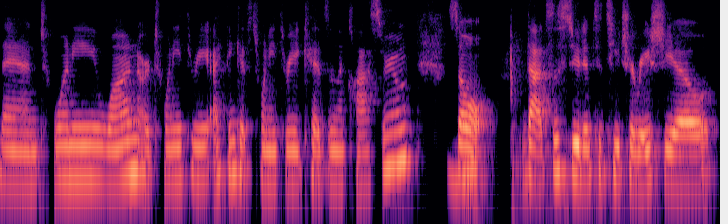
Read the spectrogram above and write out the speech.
than 21 or 23 i think it's 23 kids in the classroom mm-hmm. so that's the student to teacher ratio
